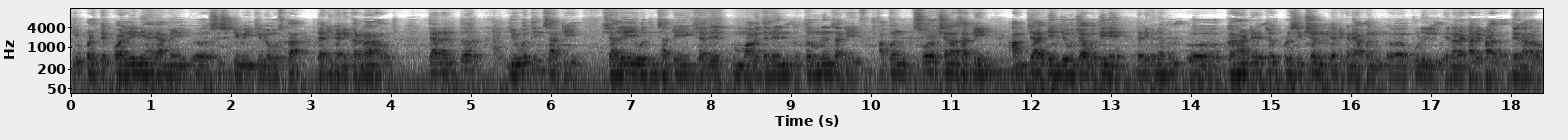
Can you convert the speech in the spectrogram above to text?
की प्रत्येक कॉलनीनिहाय आम्ही सी सी टी व्हीची व्यवस्था त्या ठिकाणी करणार आहोत. त्यानंतर युवतींसाठी शालेय युवतींसाठी शालेय महाविद्यालयीन तरुणींसाठी आपण स्वरक्षणासाठी आमच्या एन जी ओच्या वतीने त्या ठिकाणी आपण अ, कराटेचं प्रशिक्षण या ठिकाणी आपण पुढील येणाऱ्या कार्यकाळात देणार आहोत.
